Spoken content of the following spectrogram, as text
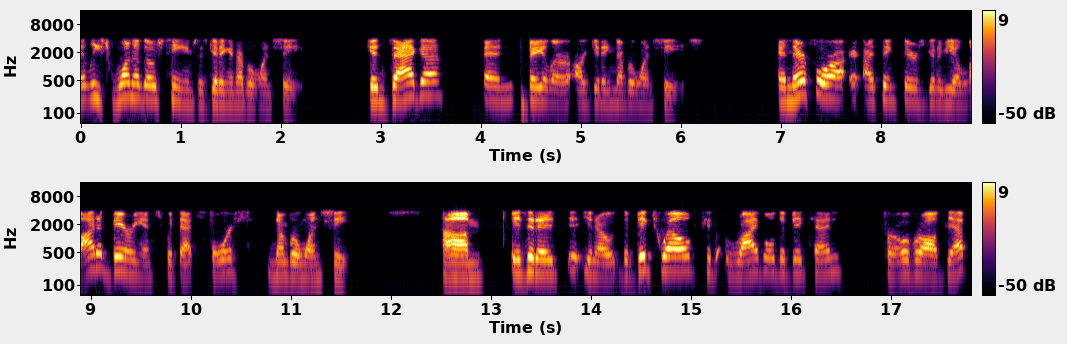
at least one of those teams is getting a number one seed. Gonzaga and Baylor are getting number one seeds. And therefore, I think there's going to be a lot of variance with that fourth number one seed. Um, is it a, you know, the Big 12 could rival the Big 10 for overall depth,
